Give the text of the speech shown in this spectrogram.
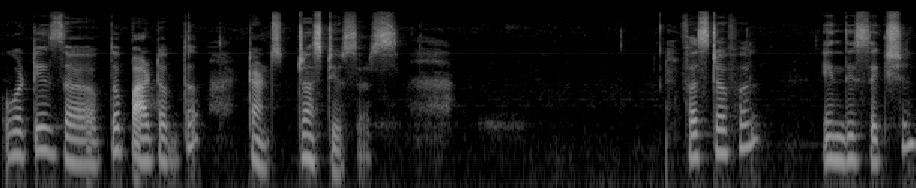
what is uh, the part of the trans transducers first of all in this section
